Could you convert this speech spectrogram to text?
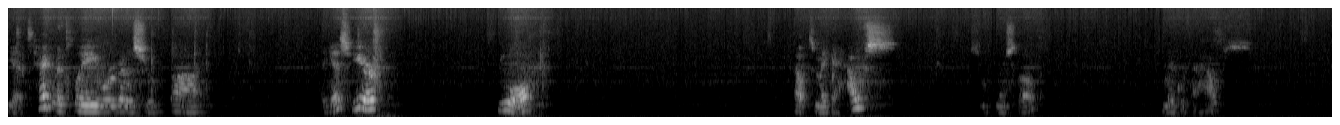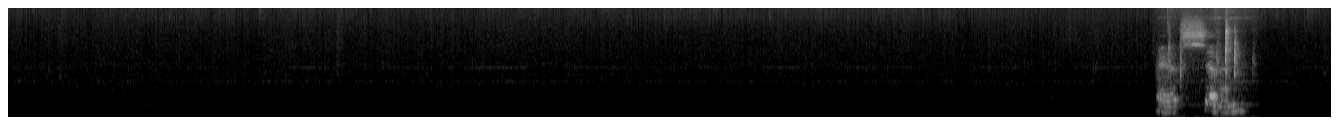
Yeah, technically we're gonna survive. I guess here. You all. About to make a house. Some cool stuff. Make with a house. Okay, that's seven.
